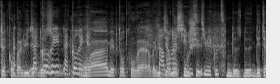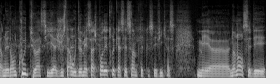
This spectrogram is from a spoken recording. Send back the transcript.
Peut-être qu'on va lui dire la Corée, de... la Corée. Ouais, mais peut-être qu'on va, on va lui dire de se moucher, si tu m'écoutes, d'éternuer dans le coude, tu vois. S'il y a juste un ou deux messages pour des trucs assez simples, peut-être que c'est efficace. Mais euh, non, non, c'est des,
